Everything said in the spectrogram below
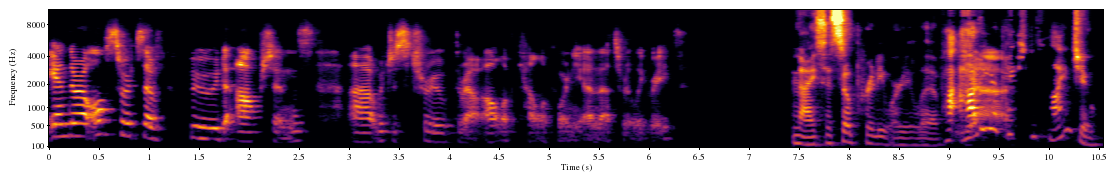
And there are all sorts of food options, uh, which is true throughout all of California, and that's really great. Nice. It's so pretty where you live. How, yeah. how do your patients find you?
